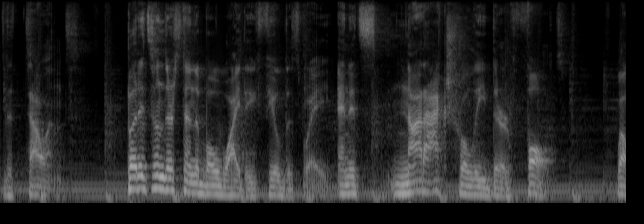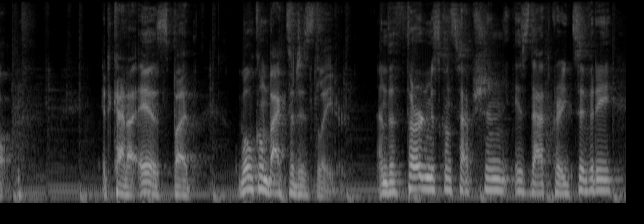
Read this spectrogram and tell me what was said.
the talent. But it's understandable why they feel this way, and it's not actually their fault. Well, it kinda is, but we'll come back to this later. And the third misconception is that creativity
